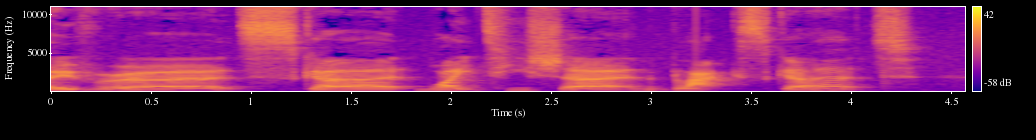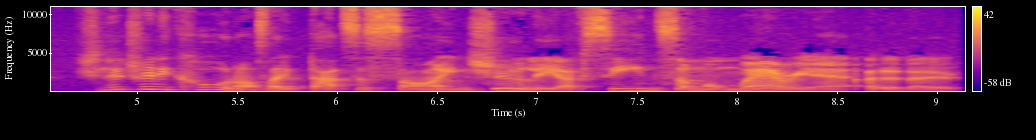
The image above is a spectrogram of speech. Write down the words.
over a skirt, white t-shirt and a black skirt. She looked really cool and I was like, that's a sign, surely. I've seen someone wearing it. I don't know.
